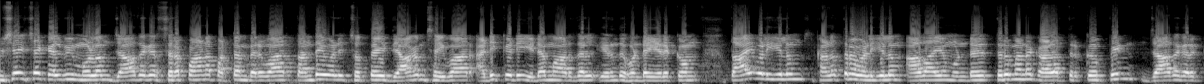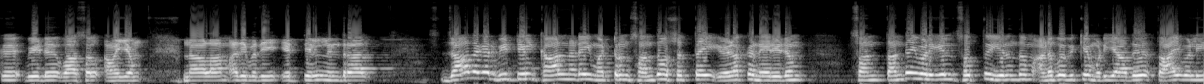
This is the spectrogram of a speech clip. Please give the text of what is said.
விசேஷ கல்வி மூலம் ஜாதகர் சிறப்பான பட்டம் பெறுவார். தந்தை வழி சொத்தை தியாகம் செய்வார். அடிக்கடி இடமாறுதல் இருந்து கொண்டே இருக்கும். தாய் வழியிலும் களத்திர வழியிலும் ஆதாயம் உண்டு. திருமண காலத்திற்கு பின் ஜாதகருக்கு வீடு வாசல் அமையும். நாலாம் அதிபதி எட்டில் நின்றார். ஜாதகர் வீட்டில் கால்நடை மற்றும் சந்தோஷத்தை இழக்க நேரிடும். சன் தந்தை வழியில் சொத்து இருந்தும் அனுபவிக்க முடியாது. தாய் வழி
